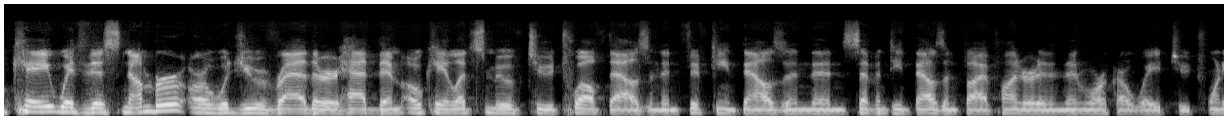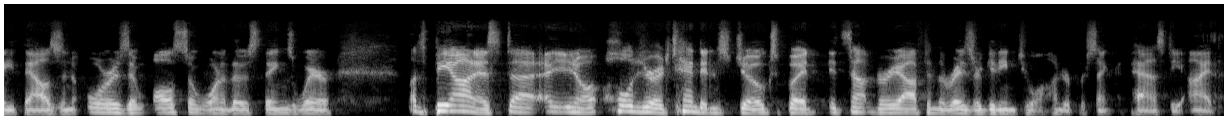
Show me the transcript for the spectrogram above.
okay with this number or would you have rather had them okay, let's move to 12,000 then 15,000 then 17,500 and then work our way to 20,000 or is it also one of those things where let's be honest, uh, you know, hold your attendance jokes, but it's not very often the Rays are getting to 100% capacity either.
